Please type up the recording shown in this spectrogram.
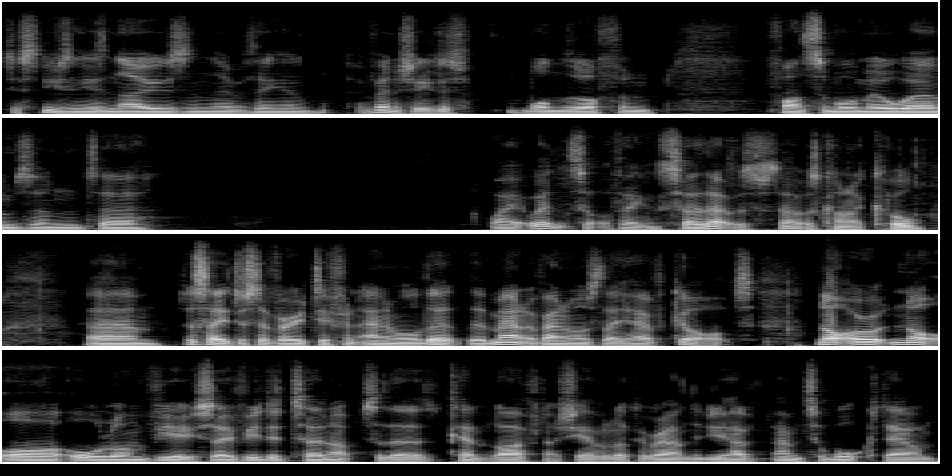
Just using his nose and everything, and eventually just wandered off and find some more mealworms and uh, way it went, sort of thing. So that was that was kind of cool. Um, just say, just a very different animal. The, the amount of animals they have got, not not all, on view. So if you did turn up to the Kent Life and actually have a look around, and you have having to walk down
